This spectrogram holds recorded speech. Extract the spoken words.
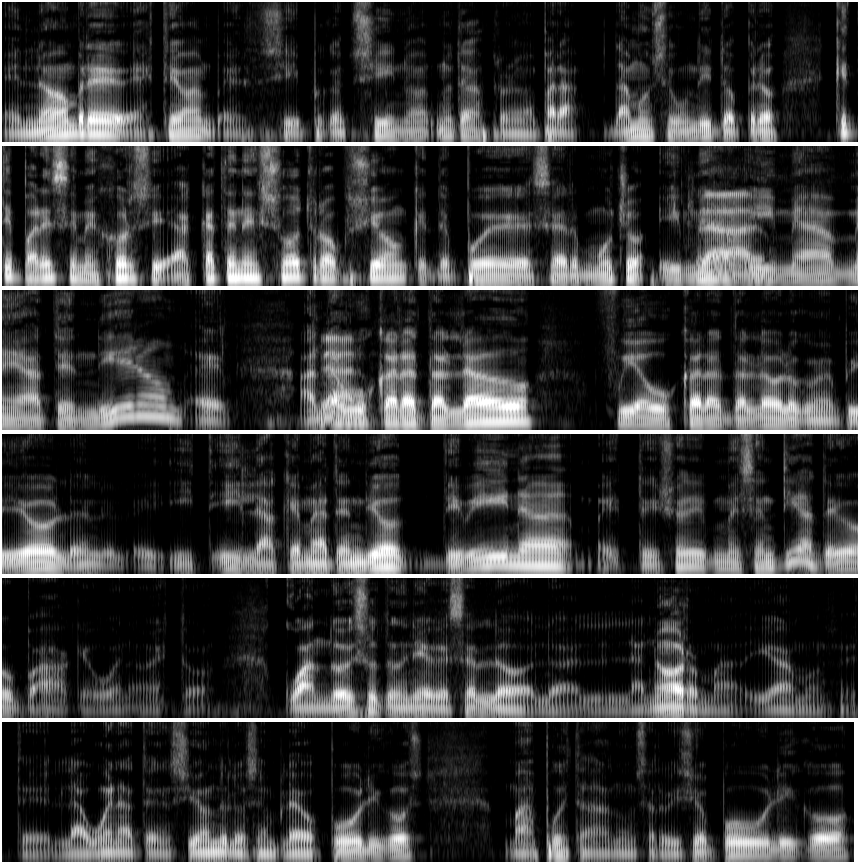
el nombre, Esteban, eh, sí, porque, sí, no, no te hagas problema. Pará, dame un segundito. Pero, ¿qué te parece mejor si acá tenés otra opción que te puede ser mucho? Y, me, y me, me atendieron, eh, andé a Claro. buscar a tal lado, fui a buscar a tal lado lo que me pidió, y, y la que me atendió divina. Este, yo me sentía, te digo, ah, qué bueno esto. Cuando eso tendría que ser lo- la, la norma, digamos, este, la buena atención de los empleados públicos, más pues estás dando un servicio público,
